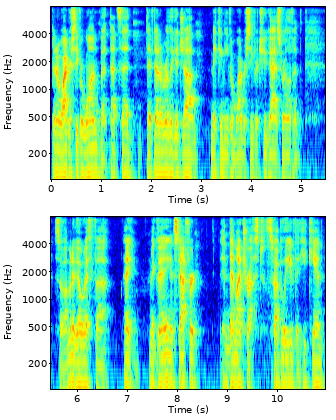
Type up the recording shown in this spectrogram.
been a wide receiver one, but that said, they've done a really good job making even wide receiver two guys relevant. So I'm going to go with, uh, hey, McVay and Stafford, and them I trust. So I believe that he can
